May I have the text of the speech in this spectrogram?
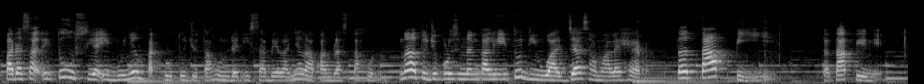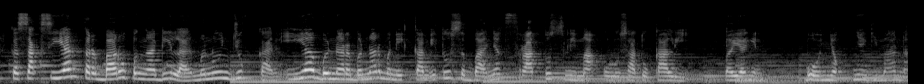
Pada saat itu usia ibunya 47 tahun dan Isabellanya 18 tahun. Nah, 79 kali itu di wajah sama leher. Tetapi, tetapi nih, kesaksian terbaru pengadilan menunjukkan ia benar-benar menikam itu sebanyak 151 kali. Bayangin, bonyoknya gimana?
